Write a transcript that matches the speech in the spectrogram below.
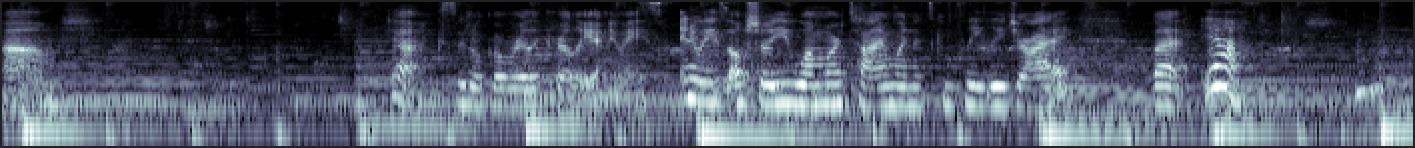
Um, yeah, because it'll go really curly anyways. Anyways, I'll show you one more time when it's completely dry. But yeah. Mm-hmm.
